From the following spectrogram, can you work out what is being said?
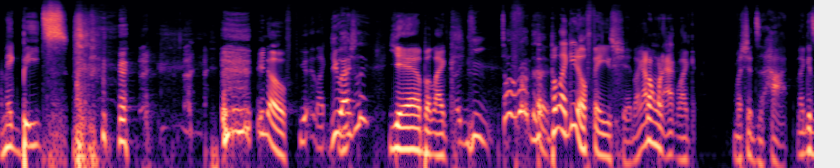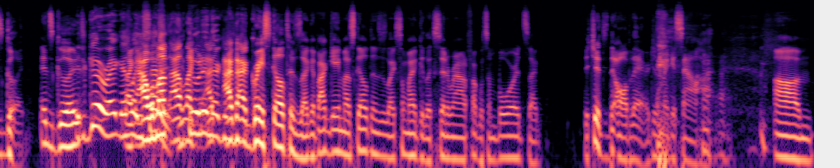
I make beats. you know, like Do you actually Yeah, but like, talk about that? but like you know, phase shit. Like I don't want to act like my shit's hot. Like it's good. It's good. it's good, right? That's like I would love. it. I, like threw it in there I, I've got great skeletons. Like if I gave my skeletons, it's like somebody could like sit around and fuck with some boards. Like the shit's all there. Just make it sound hot. um.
